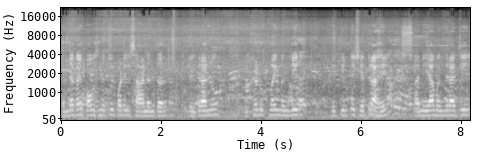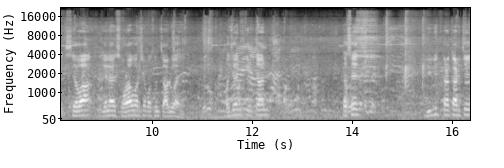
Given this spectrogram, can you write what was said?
संध्याकाळी पाऊस नक्की पडेल सहानंतर मित्रांनो विठ्ठल रुक्माई मंदिर हे तीर्थक्षेत्र आहे आणि या मंदिराची सेवा गेल्या सोळा वर्षापासून चालू आहे. भजन कीर्तन तसेच विविध प्रकारचे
